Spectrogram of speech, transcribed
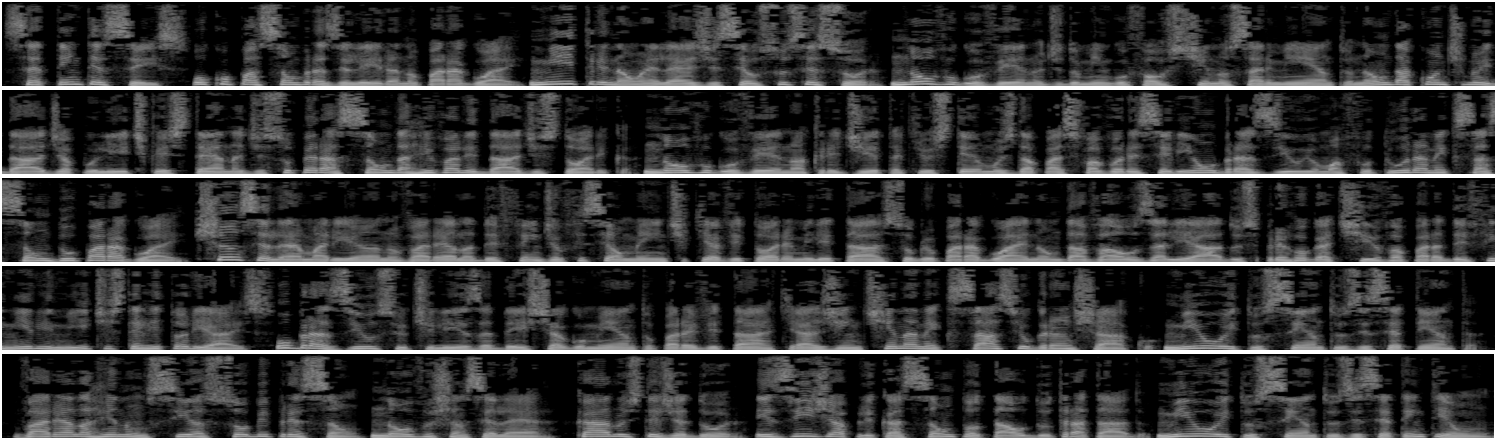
76. Ocupação brasileira no Paraguai. Mitre não elege seu sucessor. Novo governo de Domingo Faustino Sarmiento não dá continuidade à política externa de superação da rivalidade histórica. Novo governo acredita que os termos da paz favoreceriam o Brasil e uma futura anexação do Paraguai. Chanceler Mariano Varela defende oficialmente que a vitória militar sobre o Paraguai não dava aos aliados prerrogativa para definir limites territoriais. O Brasil se utiliza deste argumento para evitar que a Argentina anexasse o Gran Chaco. 1870. Varela renuncia sob pressão. Novo chanceler, Carlos Tegedor, exige a aplicação total do tratado. 1871.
